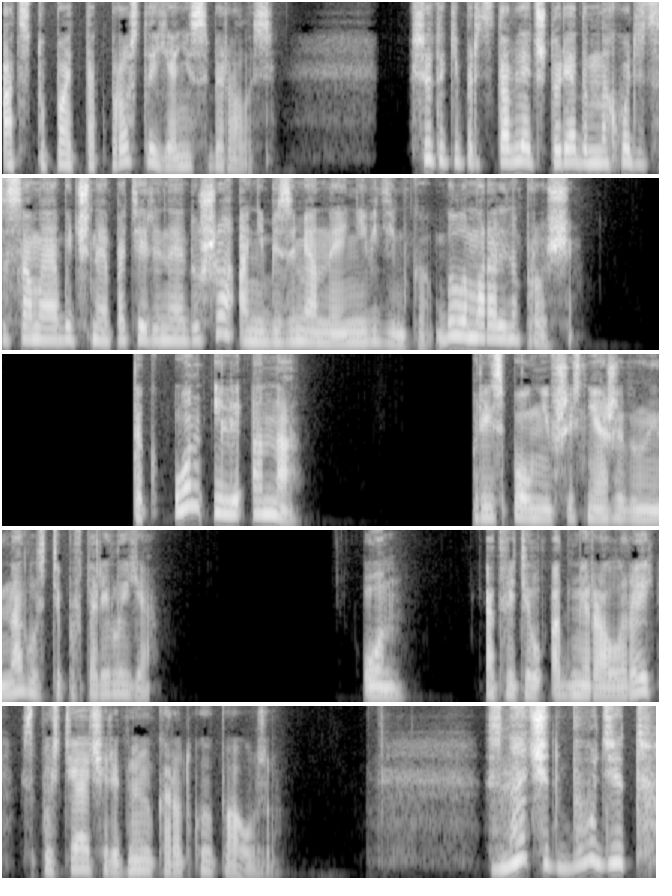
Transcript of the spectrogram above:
Отступать так просто я не собиралась. все таки представлять, что рядом находится самая обычная потерянная душа, а не безымянная невидимка, было морально проще. Так он или она? Преисполнившись неожиданной наглости, повторила я. Он, ответил адмирал Рэй спустя очередную короткую паузу. Значит, будет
